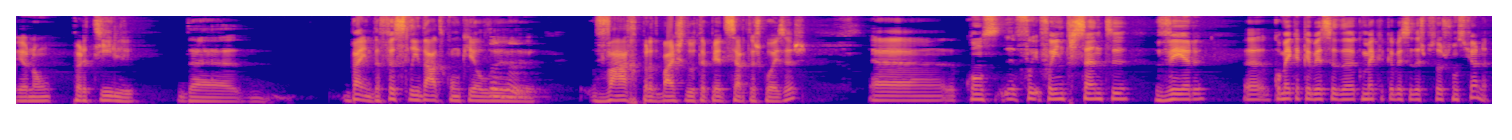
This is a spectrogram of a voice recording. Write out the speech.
eu não partilhe da bem da facilidade com que ele Uhum. varre para debaixo do tapete certas coisas uh, foi, foi interessante ver uh, como é que a cabeça da como é que a cabeça das pessoas funciona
